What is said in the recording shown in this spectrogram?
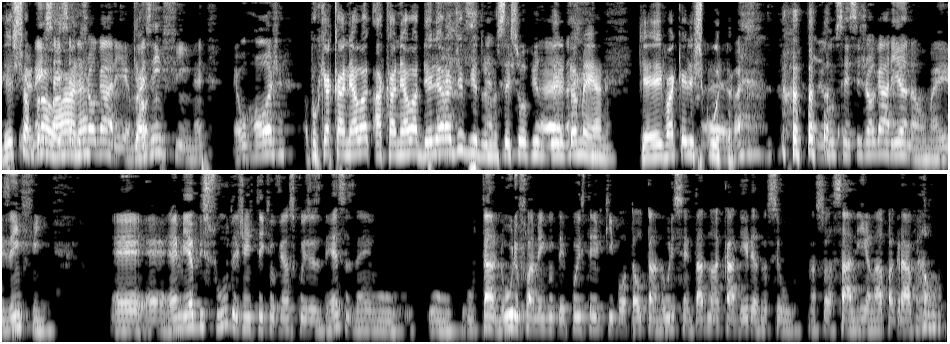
Deixa eu nem lá, sei se né? ele jogaria, que mas é... enfim, né? É o Roger. Porque a canela, a canela dele era de vidro, não sei se o ouvido é, dele né? também é, né? Que aí vai que ele escuta. É, mas... eu não sei se jogaria, não, mas enfim é, é, é, meio absurdo a gente ter que ouvir umas coisas dessas, né? O, o, o Tanuri, o Flamengo depois teve que botar o Tanuri sentado numa cadeira no seu, na sua salinha lá para gravar um,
